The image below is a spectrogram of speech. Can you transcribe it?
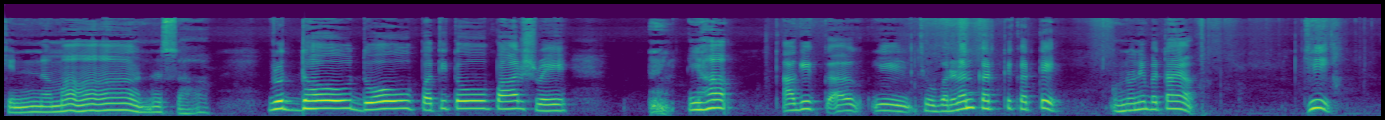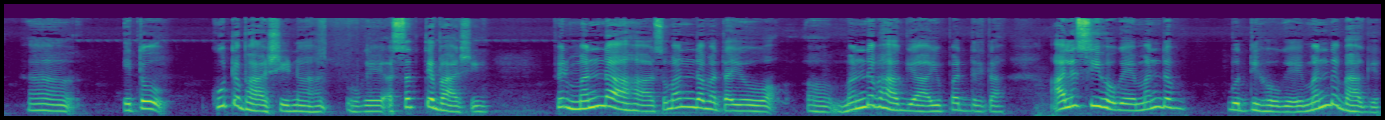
खिन्नमानसा। वृद्धौ द्वौ पतितो पार्श्वे। यहाँ आगे ये जो वर्णन करते करते उन्होंने बताया कि ये तो कूटभाषी न हो गए असत्य भाषी फिर मंदाहा सुमंद मतयो मंद भाग्या उपद्रिता। आलसी हो गए मंद बुद्धि हो गए मंद भाग्य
